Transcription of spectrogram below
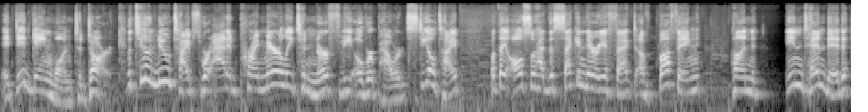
it did gain one to dark. The two new types were added primarily to nerf the overpowered steel type, but they also had the secondary effect of buffing, pun intended,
